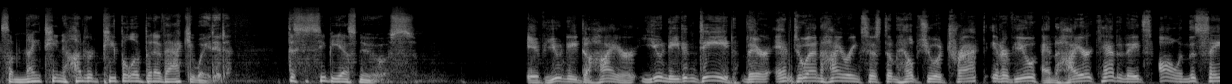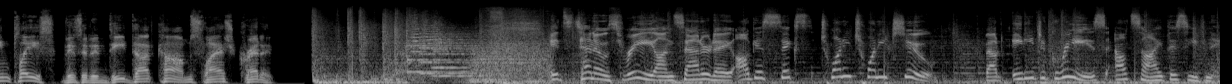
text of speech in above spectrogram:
Some 1,900 people have been evacuated. This is CBS News. If you need to hire, you need Indeed. Their end-to-end hiring system helps you attract, interview, and hire candidates all in the same place. Visit Indeed.com slash credit. It's 10.03 on Saturday, August 6th, 2022. About 80 degrees outside this evening.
